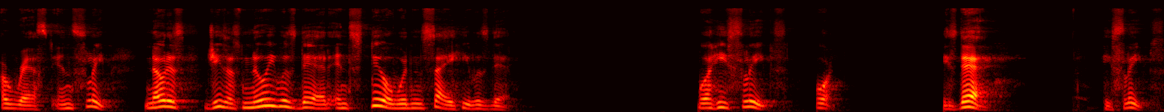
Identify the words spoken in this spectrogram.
a rest in sleep. Notice Jesus knew he was dead and still wouldn't say he was dead. Well, he sleeps. What? He's dead. He sleeps.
